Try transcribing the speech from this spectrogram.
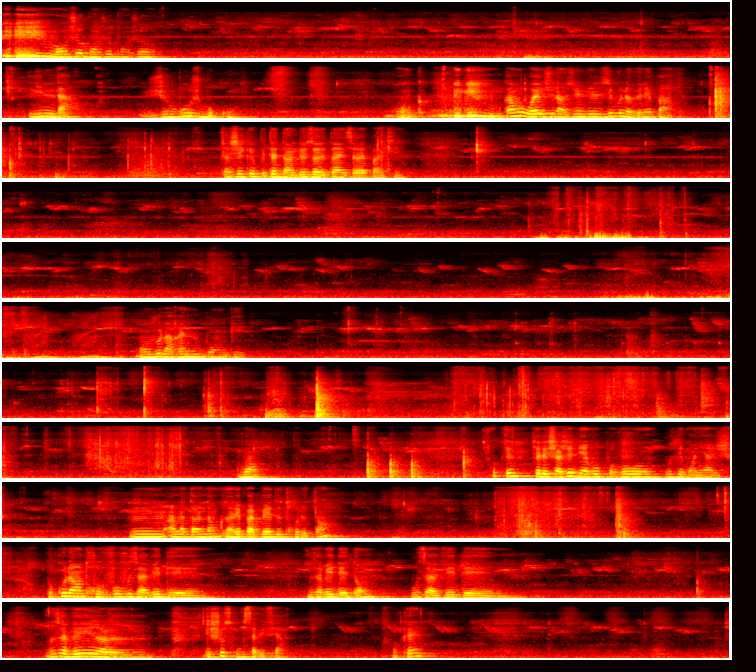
Bonjour, bonjour. bonjour. Linda, je bouge beaucoup. Donc, quand vous voyez, je suis dans une ville, si vous ne venez pas, sachez que peut-être dans deux heures de temps, il serait parti. Bonjour reine. Bon. Ok, téléchargez bien vos, vos, vos témoignages. Hmm, en attendant, vous n'allez pas perdre trop de temps. Beaucoup d'entre vous, vous avez des, vous avez des dons, vous avez des, vous avez euh, des choses que vous savez faire. Ok?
